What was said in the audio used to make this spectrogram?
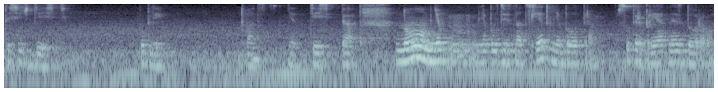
Тысяч десять рублей. Двадцать, нет, десять, да. Но мне, мне было 19 лет, мне было прям супер приятно и здорово.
